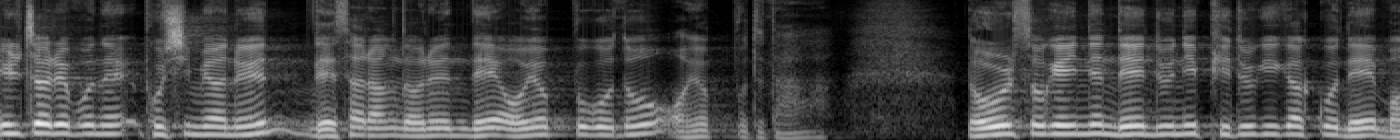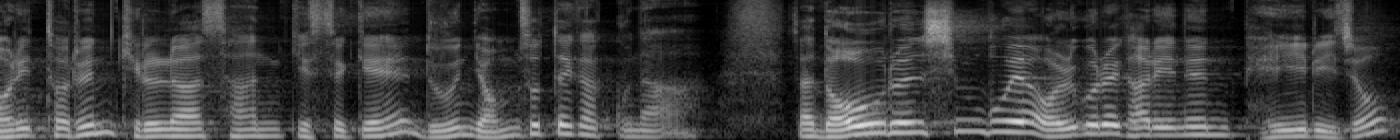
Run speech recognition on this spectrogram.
1절에 보내, 보시면은 내 사랑 너는 내 어여쁘고도 어여쁘다. 너울 속에 있는 내 눈이 비둘기 같고 내 머리털은 길라산 기슭에 누운 염소떼 같구나. 자, 너울은 신부의 얼굴을 가리는 베일이죠.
